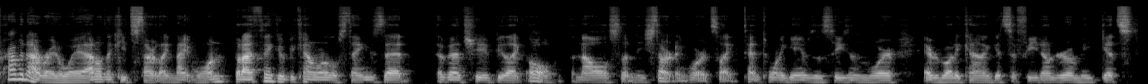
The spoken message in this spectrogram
Probably not right away. I don't think he'd start like night one, but I think it would be kind of one of those things that eventually it'd be like, oh, now all of a sudden he's starting, where it's like 10, 20 games of the season where everybody kind of gets a feet under him. He gets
